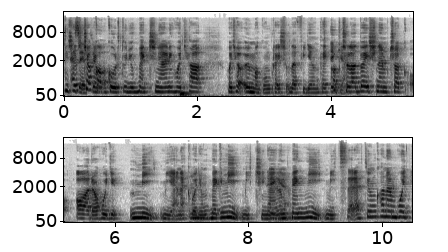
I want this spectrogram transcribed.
És ezt csak jó. akkor tudjuk megcsinálni, hogyha, hogyha önmagunkra is odafigyelünk egy kapcsolatba, és nem csak arra, hogy mi milyenek vagyunk, mm. meg mi mit csinálunk, Igen. meg mi mit szeretünk, hanem hogy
